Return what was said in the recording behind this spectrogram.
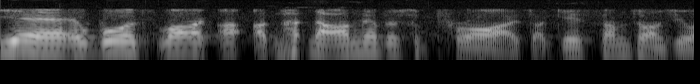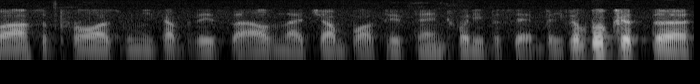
Yeah, it was like, I, I, no, I'm never surprised. I guess sometimes you are surprised when you come to these sales and they jump by 15, 20%. But if you look at the,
